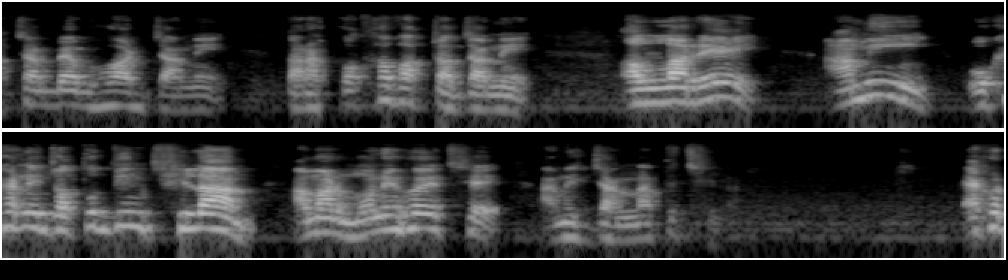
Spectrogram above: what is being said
আচার ব্যবহার জানে, তারা কথাবার্তা জানে। আল্লাহ রে, আমি ওখানে যতদিন ছিলাম আমার মনে হয়েছে আমি জান্নাতে ছিলাম। এখন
